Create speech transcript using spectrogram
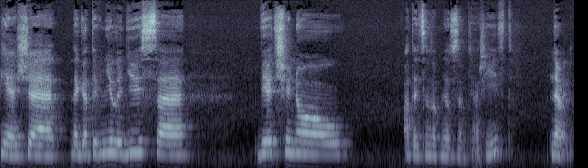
Je, že negativní lidi se většinou, a teď jsem zapomněla, co jsem chtěla říct, nevím.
